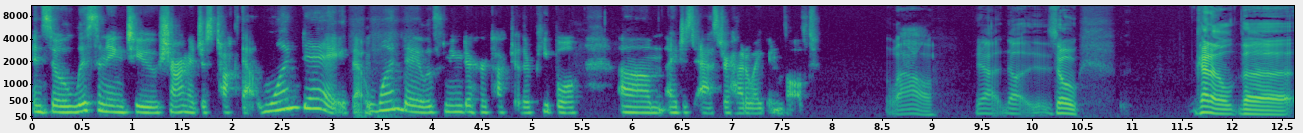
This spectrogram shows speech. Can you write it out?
And so listening to sharna just talk that one day that one day listening to her talk to other people um, i just asked her how do i get involved? Wow. Yeah no so kind of the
